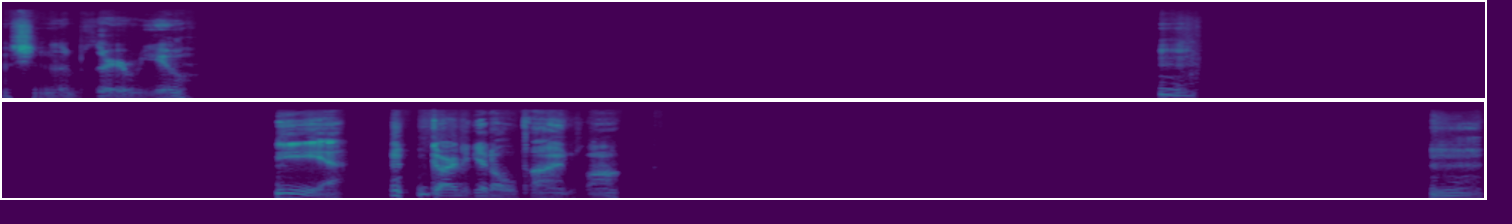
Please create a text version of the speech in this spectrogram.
I shouldn't observe you. Hmm. Yeah. Guard to get old times, huh? Hmm.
